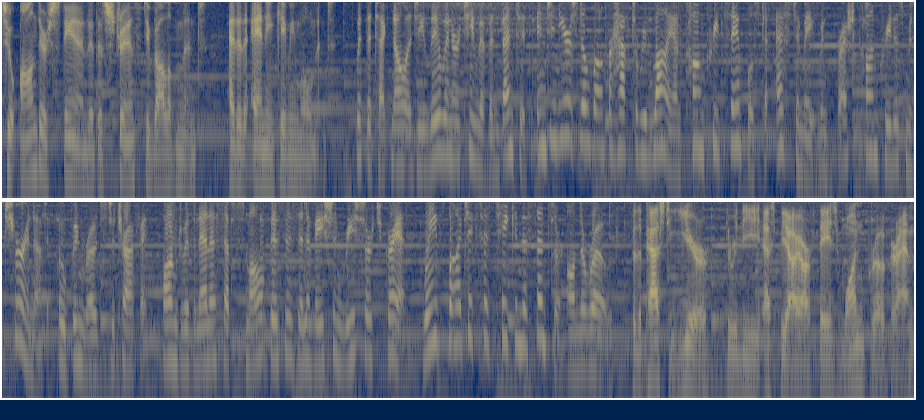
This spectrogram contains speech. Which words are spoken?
to understand the strength development at any given moment. With the technology Lu and her team have invented, engineers no longer have to rely on concrete samples to estimate when fresh concrete is mature enough to open roads to traffic. Armed with an NSF Small Business Innovation Research Grant, WaveLogix has taken the sensor on the road. For the past year, through the SBIR Phase 1 program,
